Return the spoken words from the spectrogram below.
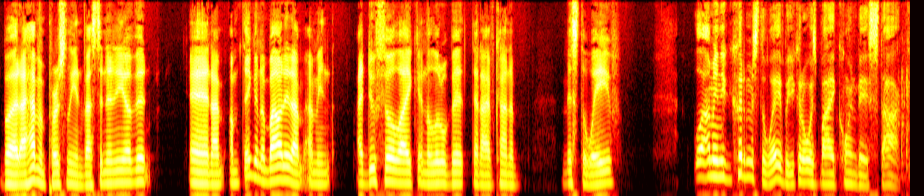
but I haven't personally invested in any of it. And I'm I'm thinking about it. I'm, I mean, I do feel like in a little bit that I've kind of missed the wave. Well, I mean, you could have missed the wave, but you could always buy Coinbase stock,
